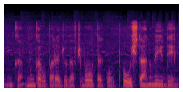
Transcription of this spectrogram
nunca, nunca vou parar de jogar futebol tá, ou, ou estar no meio dele.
